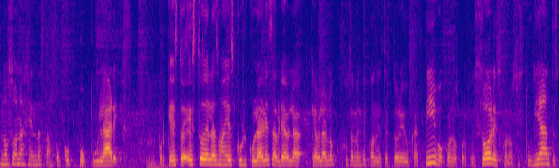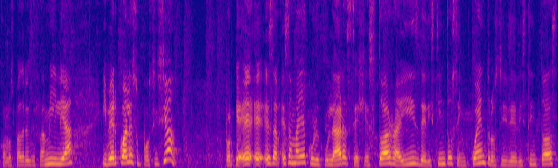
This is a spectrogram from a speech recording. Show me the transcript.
No son agendas tampoco populares. Porque esto, esto de las mallas curriculares habría que hablarlo justamente con el sector educativo, con los profesores, con los estudiantes, con los padres de familia y ver cuál es su posición porque e, e, esa, esa, malla curricular se gestó a raíz de distintos encuentros y de distintas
